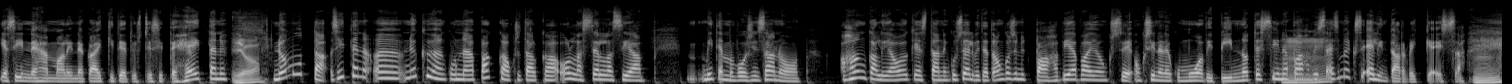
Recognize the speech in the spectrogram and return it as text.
Ja sinnehän mä olin ne kaikki tietysti sitten heittänyt. Joo. No mutta sitten ö, nykyään, kun nämä pakkaukset alkaa olla sellaisia, miten mä voisin sanoa, hankalia oikeastaan niin kuin selvitä, että onko se nyt pahvia vai onko, se, onko siinä joku muovipinnote siinä mm-hmm. pahvissa, esimerkiksi elintarvikkeissa. Mm-hmm.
